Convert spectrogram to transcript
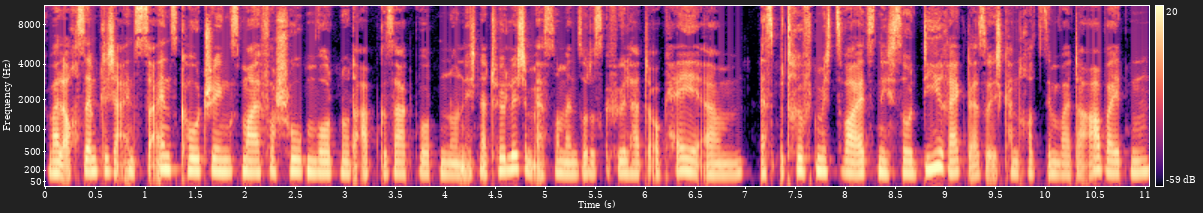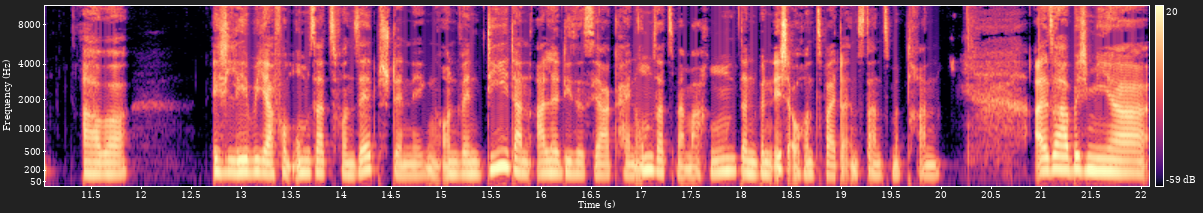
weil auch sämtliche 1 zu 1 Coachings mal verschoben wurden oder abgesagt wurden und ich natürlich im ersten Moment so das Gefühl hatte, okay, ähm, es betrifft mich zwar jetzt nicht so direkt, also ich kann trotzdem weiter arbeiten, aber ich lebe ja vom Umsatz von Selbstständigen und wenn die dann alle dieses Jahr keinen Umsatz mehr machen, dann bin ich auch in zweiter Instanz mit dran. Also habe ich mir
